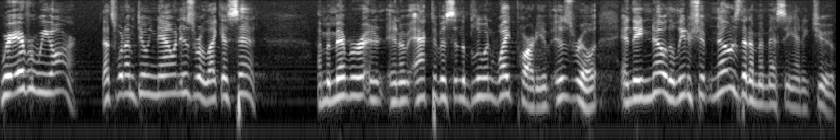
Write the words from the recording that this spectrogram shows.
wherever we are. That's what I'm doing now in Israel, like I said. I'm a member and, an activist in the Blue and White Party of Israel, and they know, the leadership knows that I'm a Messianic Jew.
